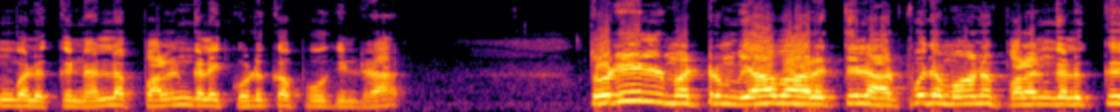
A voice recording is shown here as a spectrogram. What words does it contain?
உங்களுக்கு நல்ல பலன்களை கொடுக்க போகின்றார். தொழில் மற்றும் வியாபாரத்தில் அற்புதமான பலன்களுக்கு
